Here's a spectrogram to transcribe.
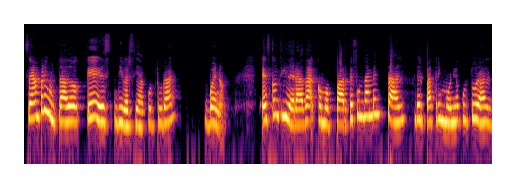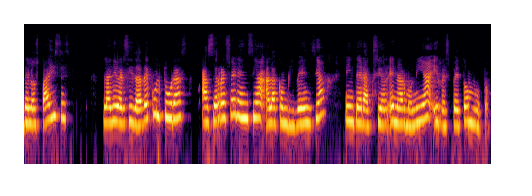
¿Se han preguntado qué es diversidad cultural? Bueno, es considerada como parte fundamental del patrimonio cultural de los países la diversidad de culturas hace referencia a la convivencia e interacción en armonía y respeto mutuo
